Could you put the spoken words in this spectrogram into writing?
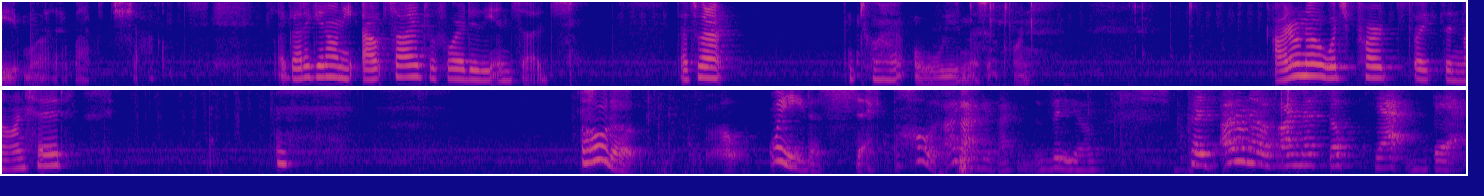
Beat it more of that chocolates. I gotta get on the outside before I do the insides. That's what I. That's what I always mess up on. I don't know which part's like the non-head. Hold up. Wait a sec. Hold up. I gotta get back into the video. Because I don't know if I messed up that bad.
